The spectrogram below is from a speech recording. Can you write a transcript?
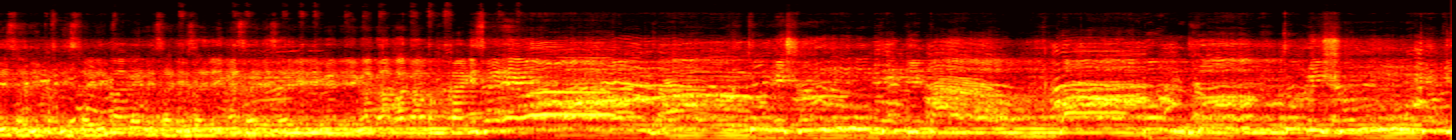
りさりかりさりまがりさりさりがさりさりりがりががばがばかりさりあんたとみしゅんけきたあんたとみしゅんけき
